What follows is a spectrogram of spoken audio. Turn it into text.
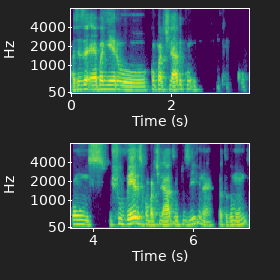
às vezes é banheiro compartilhado com, com os chuveiros compartilhados, inclusive, né, para todo mundo.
